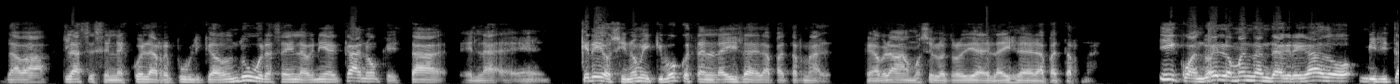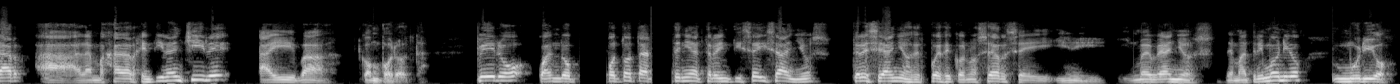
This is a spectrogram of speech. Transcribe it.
daba clases en la Escuela República de Honduras, ahí en la Avenida del Cano, que está en la, eh, creo, si no me equivoco, está en la isla de la Paternal, que hablábamos el otro día de la isla de la Paternal. Y cuando él lo mandan de agregado militar a la Embajada Argentina en Chile, ahí va con Porota. Pero cuando Potota tenía 36 años, 13 años después de conocerse y, y 9 años de matrimonio, murió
